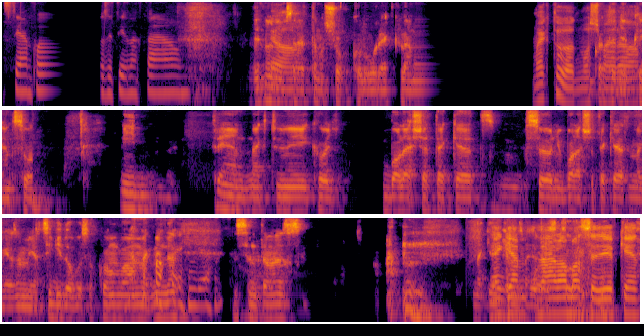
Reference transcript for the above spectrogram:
Ezt ilyen pozitívnak találom. Én nagyon ja. szerettem a sokkoló reklámot meg tudod most már egyébként a... szól. Így trendnek tűnik, hogy baleseteket, szörnyű baleseteket, meg ez ami a cigi dobozokon van, meg minden. Szerintem ez Neki Engem nálam az egyébként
